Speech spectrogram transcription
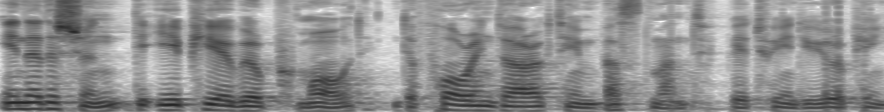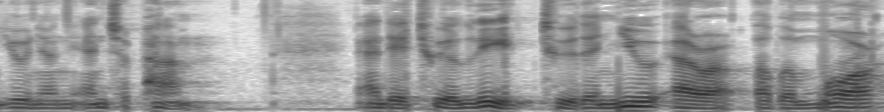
In addition, the EPA will promote the foreign direct investment between the European Union and Japan, and it will lead to the new era of a more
